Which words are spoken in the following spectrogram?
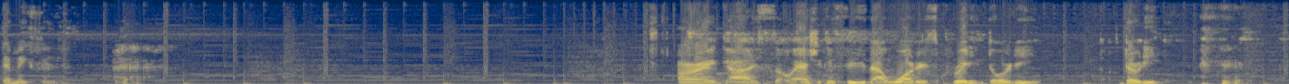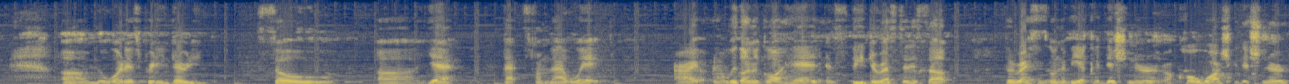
That makes sense. Alright guys, so as you can see that water is pretty dirty. Dirty. um, the water is pretty dirty. So, uh, yeah, that's from that wig. Alright, now we're going to go ahead and speed the rest of this up. The rest is going to be a conditioner, a cold wash conditioner,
